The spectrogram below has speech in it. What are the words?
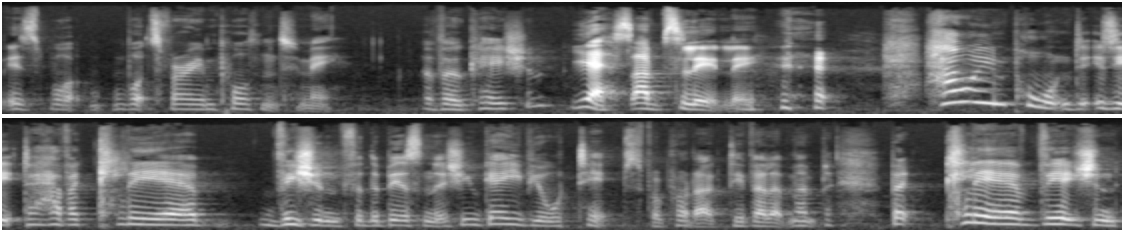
is what, what's very important to me. A vocation? Yes, absolutely. How important is it to have a clear vision for the business? You gave your tips for product development, but clear vision.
